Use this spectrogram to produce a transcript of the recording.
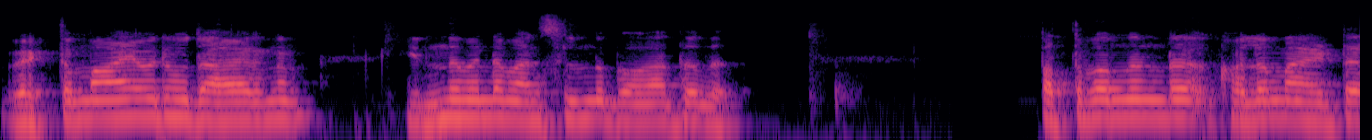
വ്യക്തമായ ഒരു ഉദാഹരണം ഇന്നും എന്റെ മനസ്സിൽ നിന്ന് പോകാത്തത്. പത്ത് പന്ത്രണ്ട് കൊല്ലമായിട്ട്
